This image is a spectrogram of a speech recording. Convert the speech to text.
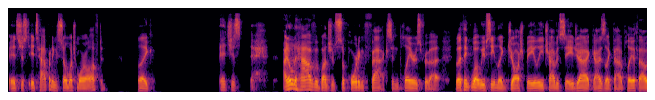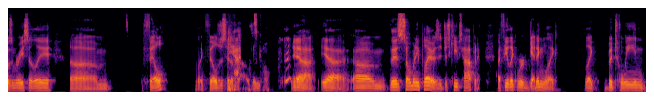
it's just it's happening so much more often like it just I don't have a bunch of supporting facts and players for that. But I think what we've seen like Josh Bailey, Travis Zajac, guys like that play a thousand recently. Um, Phil, like Phil just hit yeah, a thousand. yeah, yeah. Um, there's so many players. It just keeps happening. I feel like we're getting like like between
